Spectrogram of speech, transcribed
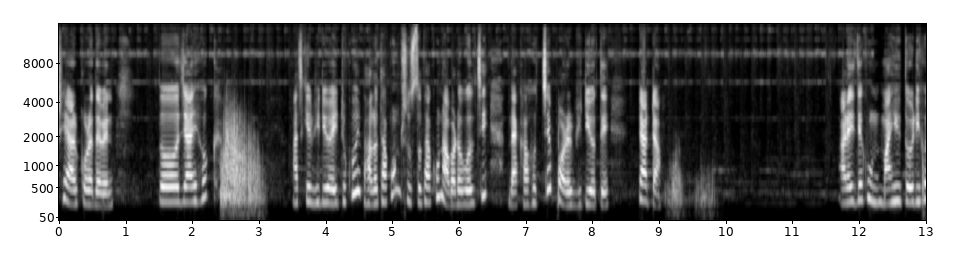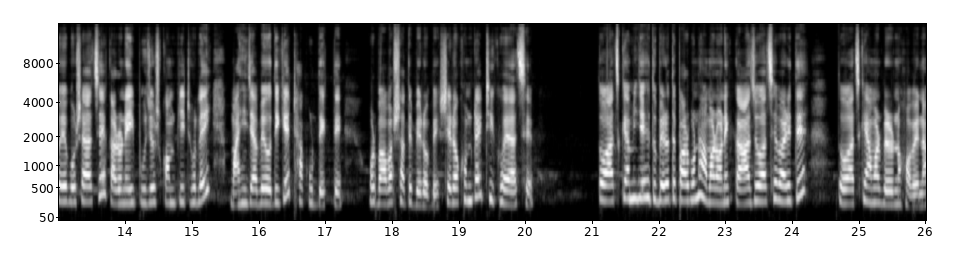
শেয়ার করে দেবেন। তো যাই হোক, আজকের ভিডিও এইটুকুই। ভালো থাকুন, সুস্থ থাকুন। আবারও বলছি, দেখা হচ্ছে পরের ভিডিওতে। টাটা। আর এই দেখুন, মাহি তৈরি হয়ে বসে আছে, কারণ এই পুজো কমপ্লিট হলেই মাহি যাবে ওদিকে ঠাকুর দেখতে। ওর বাবার সাথে বেরোবে, সেরকমটাই ঠিক হয়ে আছে। তো আজকে আমি যেহেতু বেরোতে পারব না, আমার অনেক কাজও আছে বাড়িতে, তো আজকে আমার বেরোনো হবে না।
